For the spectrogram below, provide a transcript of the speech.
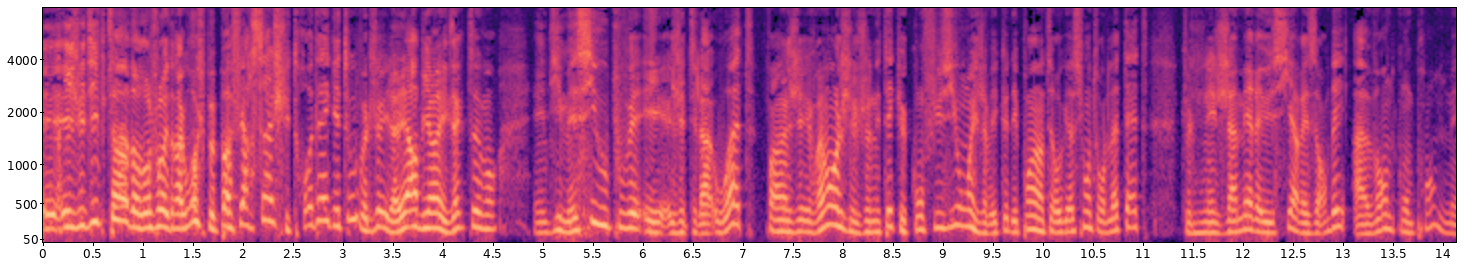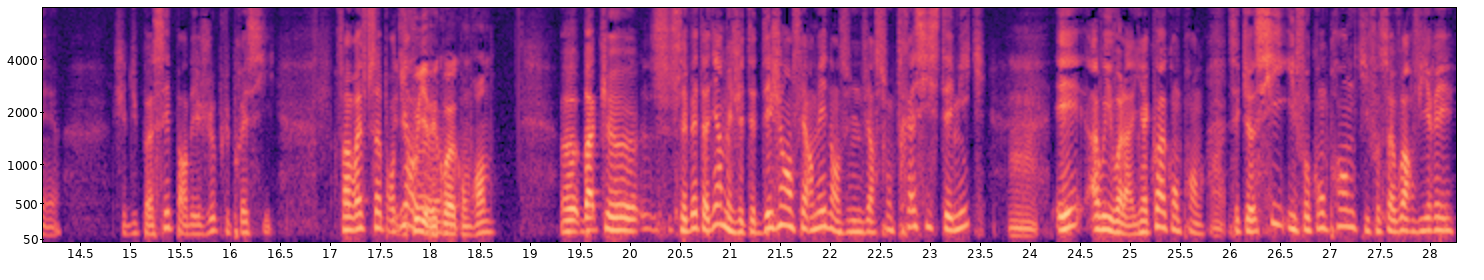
Et, et je lui dis putain, dans Donjons et Dragons, je peux pas faire ça, je suis trop deg et tout. Votre jeu, il a l'air bien, exactement. Et il me dit mais si vous pouvez. Et j'étais là, what? Enfin, j'ai vraiment, je, je n'étais que confusion et j'avais que des points d'interrogation autour de la tête que je n'ai jamais réussi à résorber avant de comprendre. Mais j'ai dû passer par des jeux plus précis. Enfin bref, tout ça pour Et dire. du coup, il y avait euh, quoi à comprendre? Euh, Bah que c'est bête à dire, mais j'étais déjà enfermé dans une version très systémique. Hmm. Et ah oui, voilà, il y a quoi à comprendre? Ouais. C'est que si il faut comprendre qu'il faut savoir virer,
